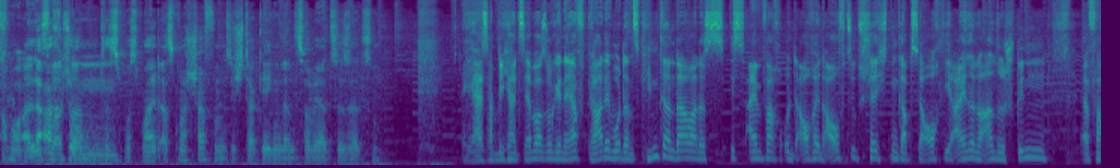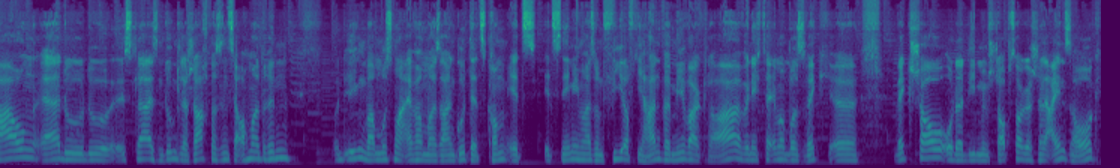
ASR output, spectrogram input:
Aber alle Das Achtung, schon- das muss man halt erstmal schaffen, sich dagegen dann zur Wehr zu setzen. Ja, es hat mich halt selber so genervt, gerade wo dann das Kind dann da war, das ist einfach, und auch in Aufzugsschächten gab es ja auch die ein oder andere Spinnenerfahrung. Ja, du, du, ist klar, ist ein dunkler Schacht, da sind sie auch mal drin. Und irgendwann muss man einfach mal sagen, gut, jetzt komm, jetzt, jetzt nehme ich mal so ein Vieh auf die Hand, weil mir war klar, wenn ich da immer bloß weg, äh, wegschaue oder die mit dem Staubsauger schnell einsaug,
